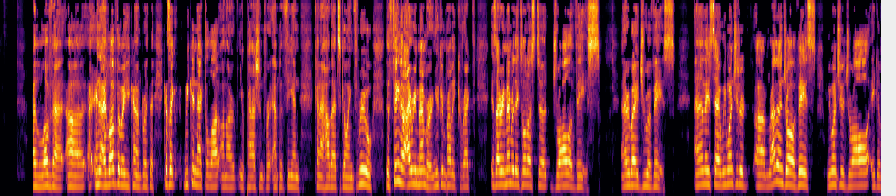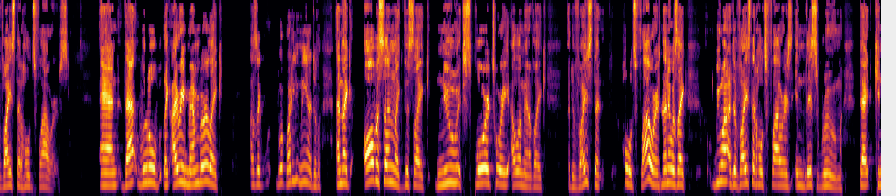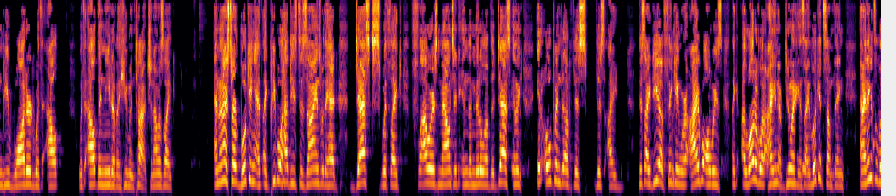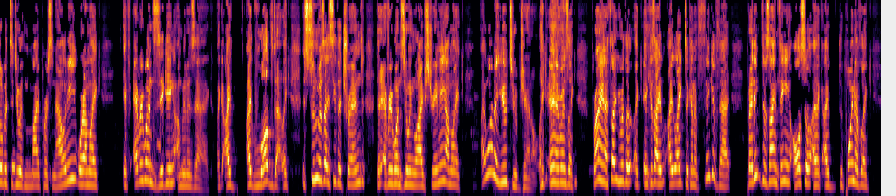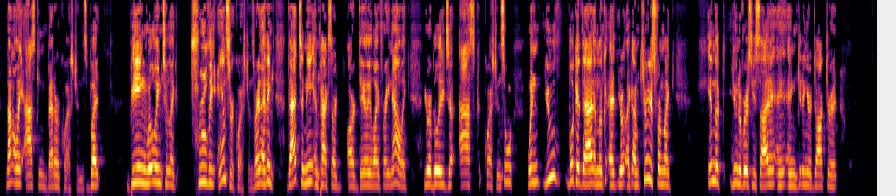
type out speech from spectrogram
I love that, uh, and I love the way you kind of brought that because like we connect a lot on our your passion for empathy and kind of how that's going through. The thing that I remember, and you can probably correct, is I remember they told us to draw a vase, and everybody drew a vase, and then they said we want you to um, rather than draw a vase, we want you to draw a device that holds flowers, and that little like I remember like I was like, what, what do you mean? And like all of a sudden like this like new exploratory element of like a device that holds flowers. And then it was like, we want a device that holds flowers in this room that can be watered without without the need of a human touch. And I was like, and then I started looking at like people had these designs where they had desks with like flowers mounted in the middle of the desk, and like it opened up this this I this idea of thinking where I've always like a lot of what I end up doing is I look at something, and I think it's a little bit to do with my personality, where I'm like, if everyone's zigging, I'm gonna zag. Like I I love that. Like as soon as I see the trend that everyone's doing live streaming, I'm like, I want a YouTube channel. Like and everyone's like, Brian, I thought you were the like and because I, I like to kind of think of that. But I think design thinking also I like I the point of like not only asking better questions, but being willing to like truly answer questions, right? I think that to me impacts our, our daily life right now, like your ability to ask questions. So when you look at that and look at your, like, I'm curious from like in the university side and, and getting your doctorate,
